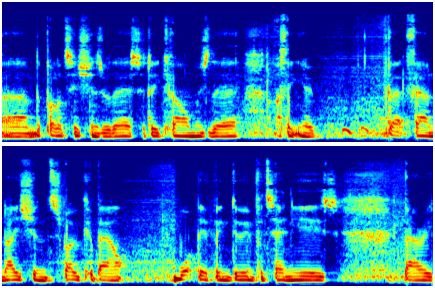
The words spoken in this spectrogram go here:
Um, the politicians were there. Sadiq Khan was there. I think you know that foundation spoke about what they've been doing for 10 years. Barry,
